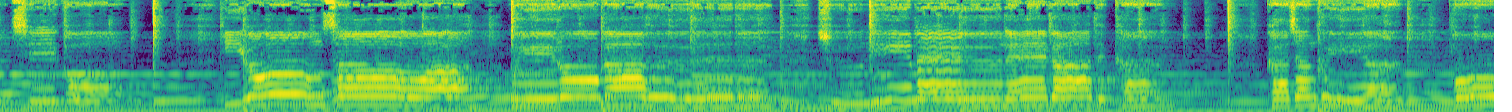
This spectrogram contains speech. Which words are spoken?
넘치고 용서와 위로가 흐르는 주님의 은혜 가득한 가장 귀한 보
